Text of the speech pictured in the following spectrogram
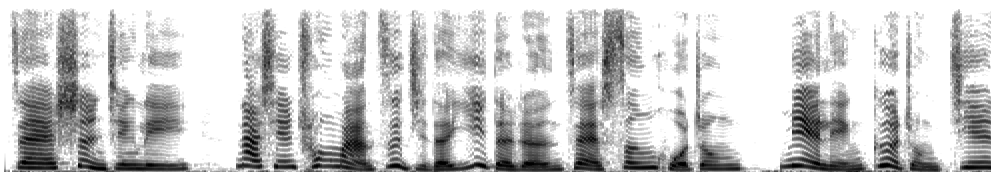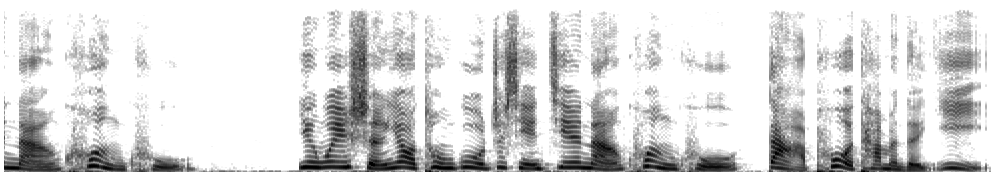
在圣经里，那些充满自己的意的人，在生活中面临各种艰难困苦，因为神要通过这些艰难困苦打破他们的意。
